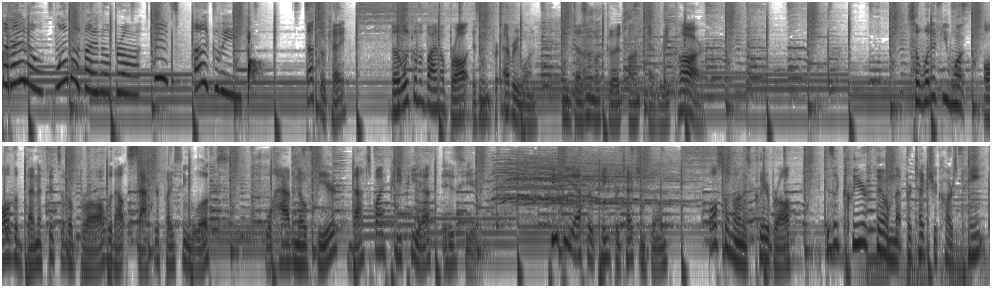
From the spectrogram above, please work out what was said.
But I don't want a vinyl bra, it's ugly. That's okay. The look of a vinyl bra isn't for everyone and doesn't look good on every car. So, what if you want all the benefits of a bra without sacrificing looks? Well, have no fear, that's why PPF is here. PPF or paint protection film, also known as Clear Bra, is a clear film that protects your car's paint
